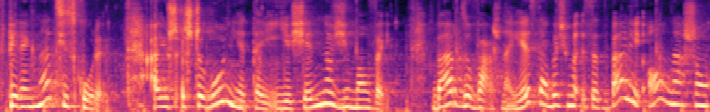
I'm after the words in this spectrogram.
W pielęgnacji skóry, a już szczególnie tej jesienno-zimowej, bardzo ważne jest, abyśmy zadbali o naszą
